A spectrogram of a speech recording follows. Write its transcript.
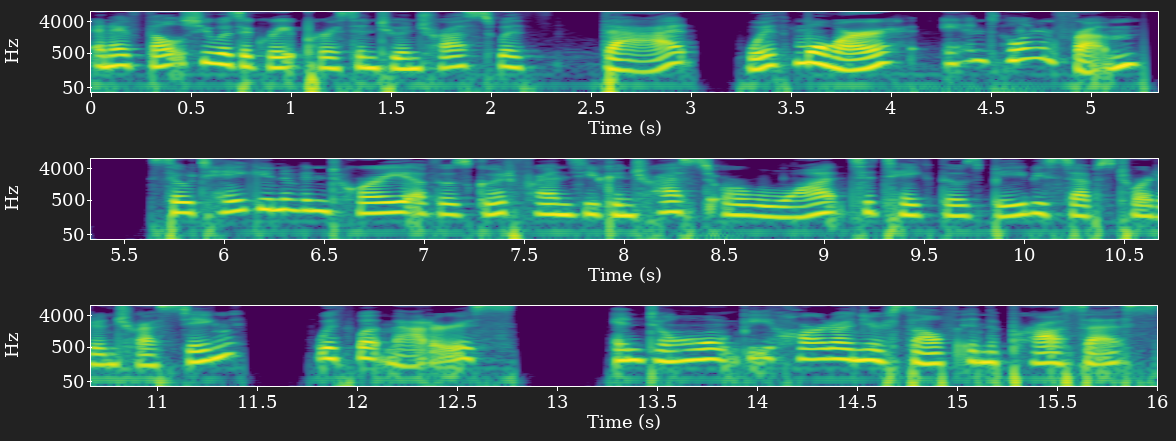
And I felt she was a great person to entrust with that, with more, and to learn from. So take inventory of those good friends you can trust or want to take those baby steps toward entrusting with what matters. And don't be hard on yourself in the process.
